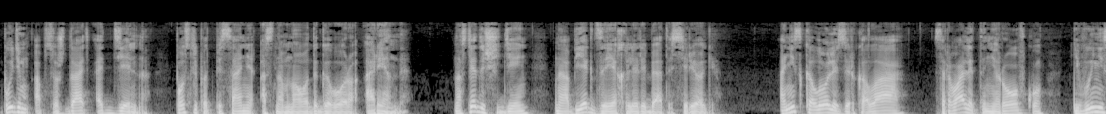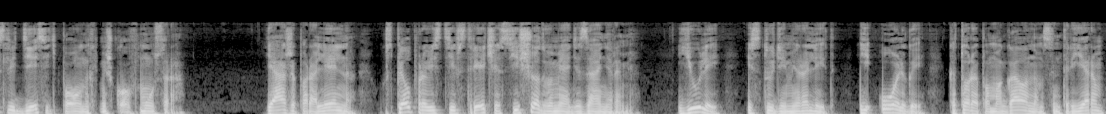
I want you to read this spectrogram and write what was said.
будем обсуждать отдельно после подписания основного договора аренды. На следующий день на объект заехали ребята Сереги. Они скололи зеркала, сорвали тонировку и вынесли 10 полных мешков мусора. Я же параллельно успел провести встречи с еще двумя дизайнерами – Юлей из студии «Миролит» и Ольгой, которая помогала нам с интерьером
